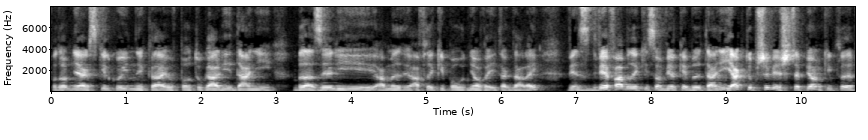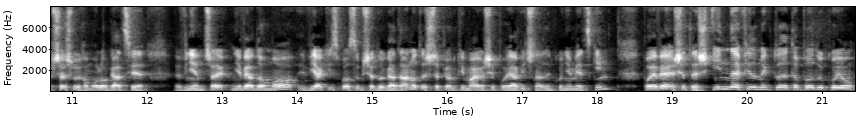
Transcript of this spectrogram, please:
podobnie jak z kilku innych krajów, Portugalii, Danii, Brazylii, Afryki Południowej i tak. Więc dwie fabryki są w Wielkiej Brytanii. Jak tu przywieźć szczepionki, które przeszły homologację w Niemczech? Nie wiadomo, w jaki sposób się dogadano. Te szczepionki mają się pojawić na rynku niemieckim. Pojawiają się też inne firmy, które to produkują.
